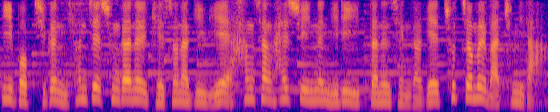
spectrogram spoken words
이 법칙은 현재 순간을 개선하기 위해 항상 할 수 있는 일이 있다는 생각에 초점을 맞춥니다.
